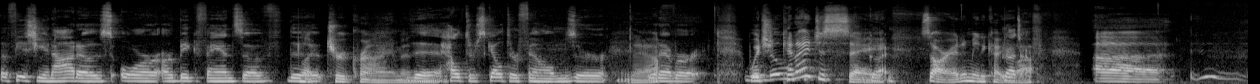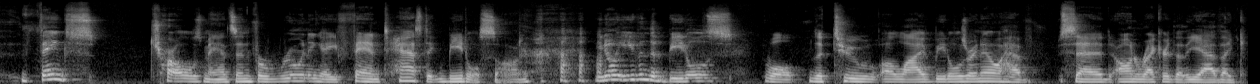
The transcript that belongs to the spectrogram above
aficionados or are big fans of the like true crime and the Helter Skelter films or Yeah. whatever. Which know- can I just say? Sorry, I didn't mean to cut you off. Uh, thanks, Charles Manson, for ruining a fantastic Beatles song. you know, even the Beatles, well, the two alive Beatles right now have said on record that yeah, like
